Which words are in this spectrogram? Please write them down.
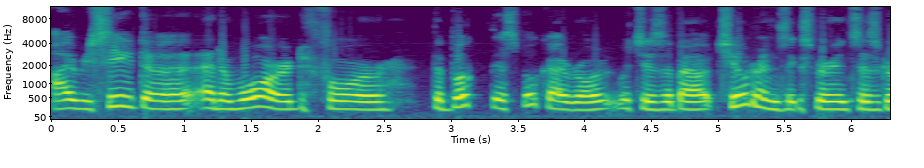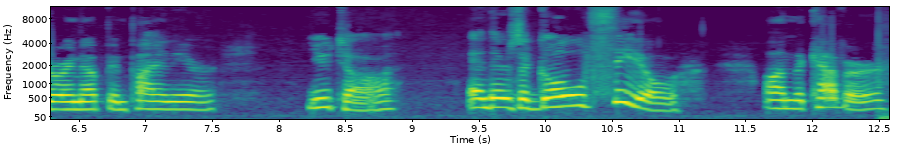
I received a, an award for the book, this book I wrote, which is about children's experiences growing up in Pioneer, Utah. And there's a gold seal on the cover,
